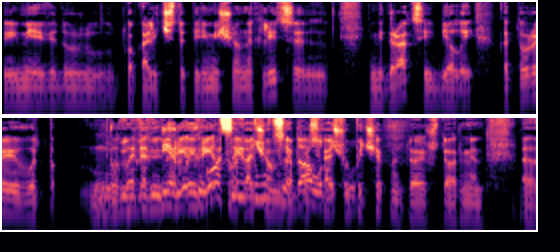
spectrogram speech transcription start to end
имея в виду то количество перемещенных лиц, э, иммиграции белой, которые вот ну, в этот первый год, вот о чем я да, просто вот хочу вот. подчеркнуть то, что Армен э,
